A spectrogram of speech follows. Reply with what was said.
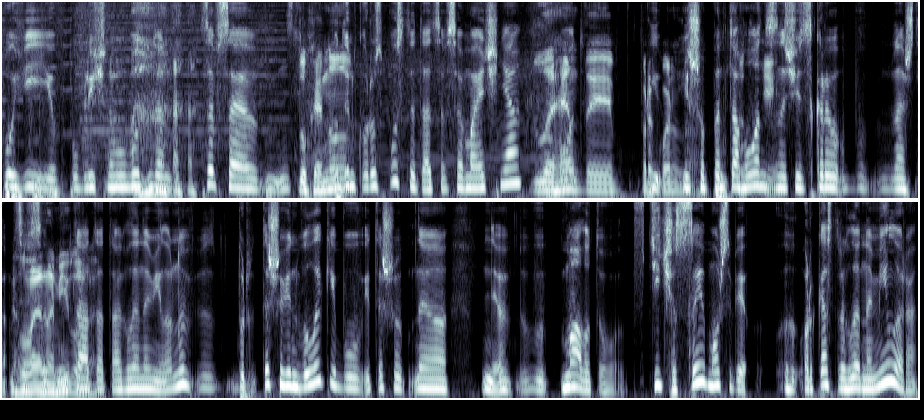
повії в публічному будинку, це все Слухай, ну будинку розпусти, та це все маячня. легенди прикольно. І, і що Пентагон, Тут значить, скрив знаєш там це Глена Міллера. Та, та, та, Глена Міллер. Ну те, що він великий був, і те, що е, е, мало того, в ті часи може собі. е, Оркестр Глена Міллера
